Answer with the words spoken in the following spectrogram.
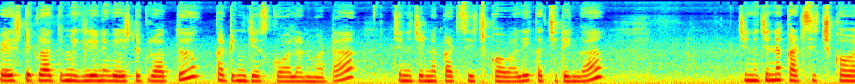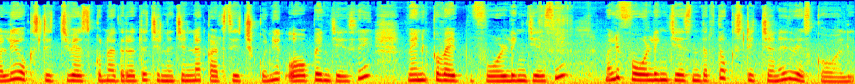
వేస్ట్ క్లాత్ మిగిలిన వేస్ట్ క్లాత్ కటింగ్ చేసుకోవాలన్నమాట. చిన్న చిన్న కట్స్ ఇచ్చుకోవాలి ఖచ్చితంగా. చిన్న చిన్న కట్స్ ఇచ్చుకోవాలి. ఒక స్టిచ్ వేసుకున్న తర్వాత చిన్న చిన్న కట్స్ ఇచ్చుకొని ఓపెన్ చేసి వెనుక వైపు ఫోల్డింగ్ చేసి మళ్ళీ ఫోల్డింగ్ చేసిన తర్వాత ఒక స్టిచ్ అనేది వేసుకోవాలి.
